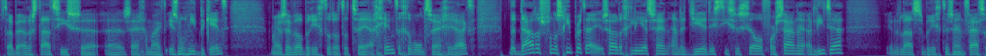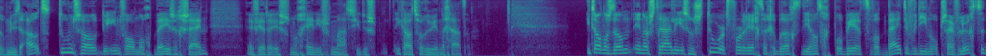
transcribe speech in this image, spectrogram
Of daarbij arrestaties uh, uh, zijn gemaakt is nog niet bekend. Maar er zijn wel berichten dat er twee agenten gewond zijn geraakt. De daders van de schietpartij zouden geleerd zijn aan de jihadistische cel Forsane Aliza... In de laatste berichten zijn 50 minuten oud. Toen zou de inval nog bezig zijn. En verder is er nog geen informatie, dus ik houd het voor u in de gaten. Iets anders dan. In Australië is een steward voor de rechter gebracht... die had geprobeerd wat bij te verdienen op zijn vlucht.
